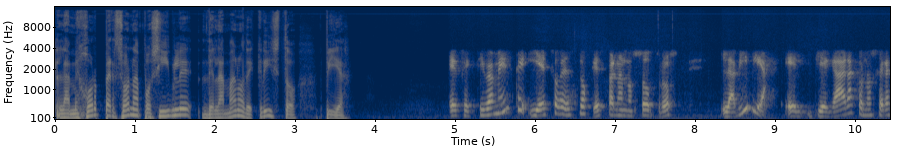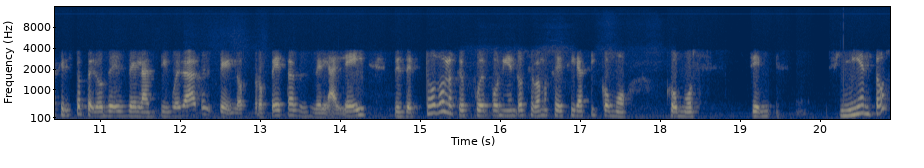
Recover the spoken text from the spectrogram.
la mejor persona posible de la mano de Cristo, Pía. Efectivamente, y eso es lo que es para nosotros la Biblia, el llegar a conocer a Cristo, pero desde la antigüedad, desde los profetas, desde la ley, desde todo lo que fue poniéndose, vamos a decir así, como, como cimientos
